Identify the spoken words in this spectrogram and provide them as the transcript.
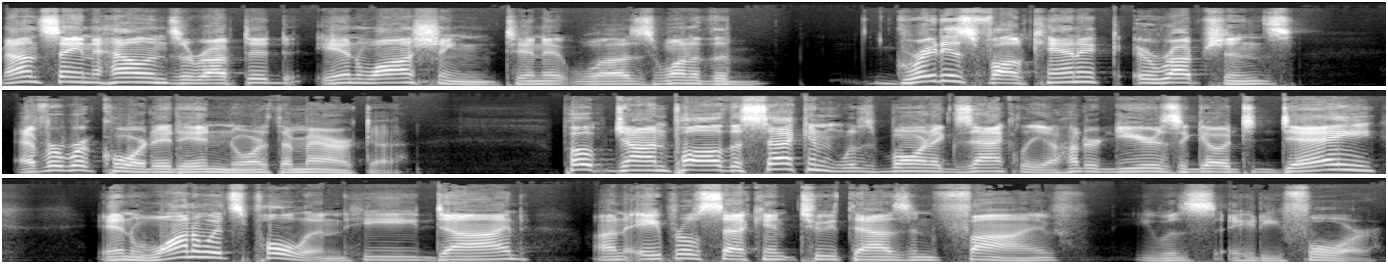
Mount St. Helens erupted in Washington. It was one of the greatest volcanic eruptions ever recorded in North America. Pope John Paul II was born exactly 100 years ago today in Wadowice, Poland. He died on April 2nd, 2005. He was 84.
